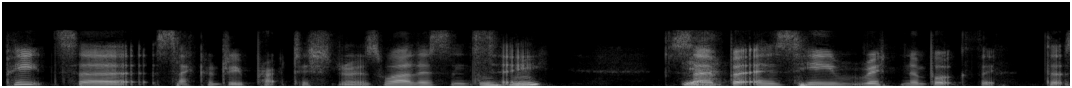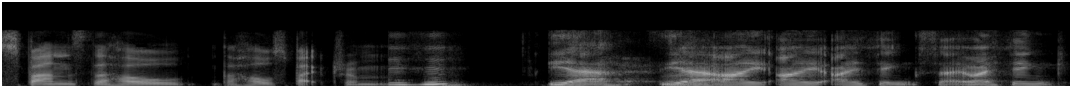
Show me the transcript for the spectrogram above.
Pete's a secondary practitioner as well, isn't mm-hmm. he? So, yeah. but has he written a book that, that spans the whole the whole spectrum? Mm-hmm. Yeah, yeah, I, I I think so. I think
